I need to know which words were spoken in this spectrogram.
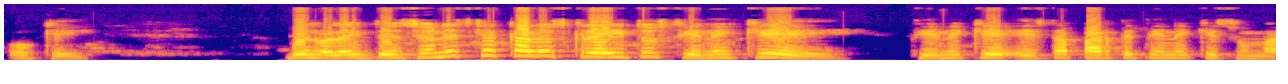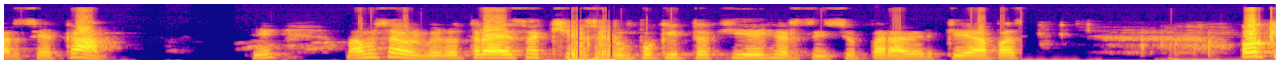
Ok. Bueno, la intención es que acá los créditos tienen que, tiene que, esta parte tiene que sumarse acá. Vamos a volver otra vez aquí a hacer un poquito aquí de ejercicio para ver qué va a pasar. Ok,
